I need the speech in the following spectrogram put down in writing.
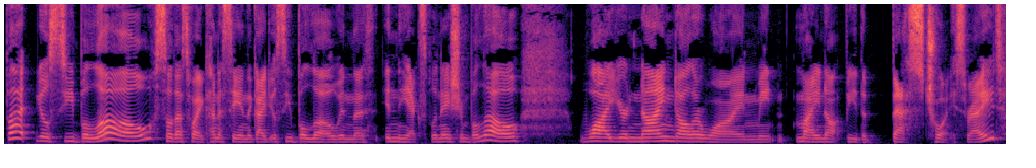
But you'll see below, so that's why I kind of say in the guide, you'll see below in the in the explanation below why your $9 wine may, might not be the best choice, right?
